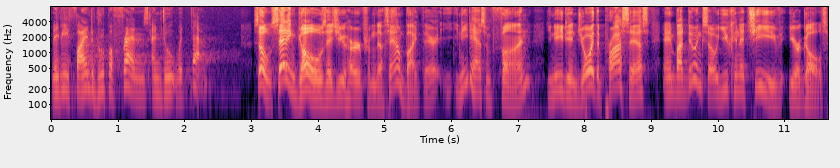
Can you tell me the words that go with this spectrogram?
Maybe find a group of friends and do it with them. So, setting goals, as you heard from the soundbite there, you need to have some fun. You need to enjoy the process, and by doing so, you can achieve your goals.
